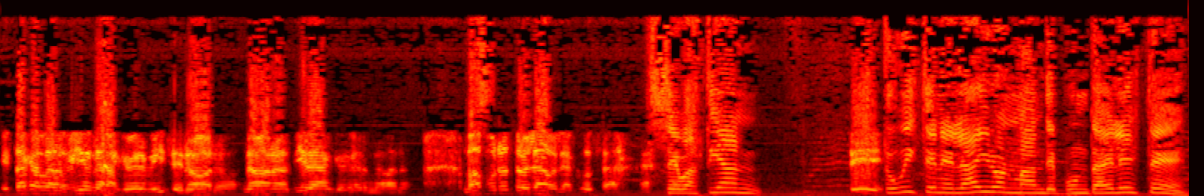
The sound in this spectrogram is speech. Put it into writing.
está, está mío, nada que ver, me dice, no, no, no, no, tiene nada que ver, no, no. Va por otro lado la cosa. Sebastián, Sí, ¿estuviste en el Ironman de Punta del Este?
